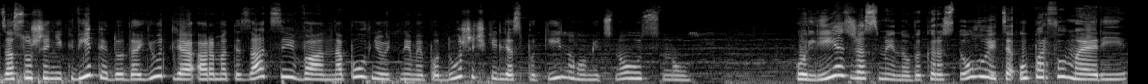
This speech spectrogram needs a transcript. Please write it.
Засушені квіти додають для ароматизації ванн, наповнюють ними подушечки для спокійного міцного сну. Олія з жасмину використовується у парфумерії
